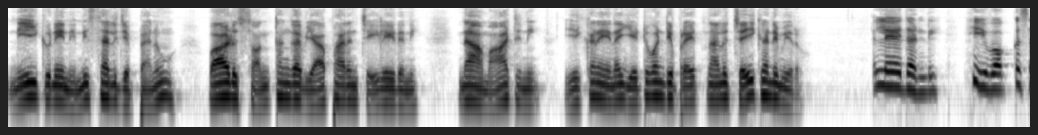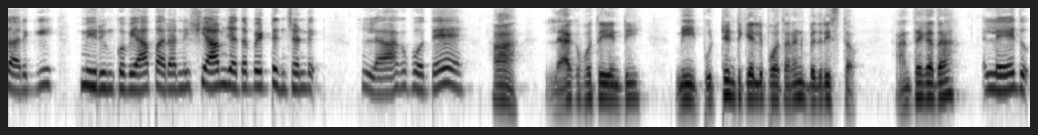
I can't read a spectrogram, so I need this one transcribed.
నీకు నేను ఎన్నిసార్లు చెప్పాను వాడు సొంతంగా వ్యాపారం చేయలేడని నా మాటిని ఇకనైనా ఎటువంటి ప్రయత్నాలు చేయకండి మీరు. లేదండి ఈ ఒక్కసారికి మీరు ఇంకో వ్యాపారాన్ని శ్యామ్ చేత పెట్టించండి. లేకపోతే లేకపోతే ఏంటి? మీ పుట్టింటికి వెళ్ళిపోతానని బెదిరిస్తావు. అంతే కదా? లేదు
